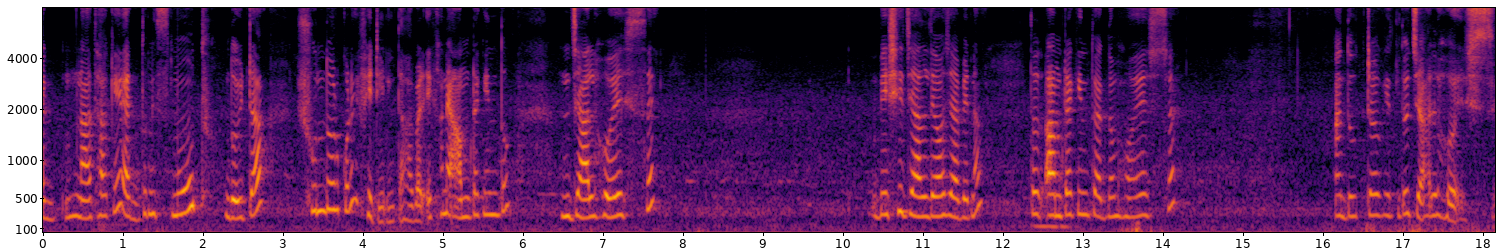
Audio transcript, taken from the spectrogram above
এক, না থাকে। একদম স্মুথ দইটা সুন্দর করে ফেটিয়ে নিতে হবে। আর এখানে আমটা কিন্তু জাল হয়ে এসছে বেশি জাল দেওয়া যাবে না। তো আমটা কিন্তু একদম হয়ে এসছে। আর দুধটাও কিন্তু জাল হয়ে এসছে।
